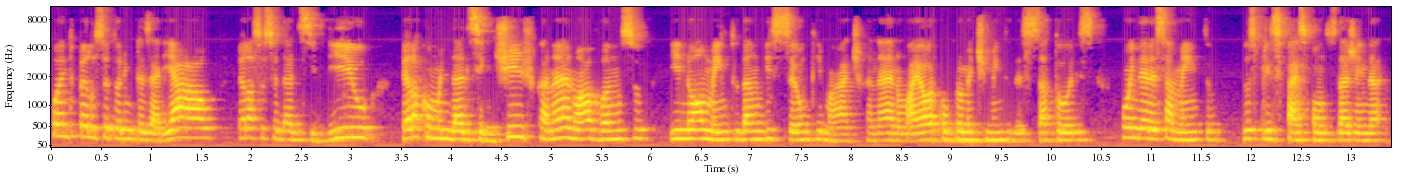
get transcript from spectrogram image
quanto pelo setor empresarial, pela sociedade civil, pela comunidade científica, né, no avanço e no aumento da ambição climática, né, no maior comprometimento desses atores com o endereçamento dos principais pontos da agenda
